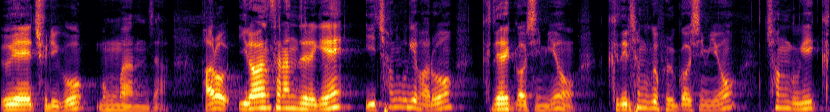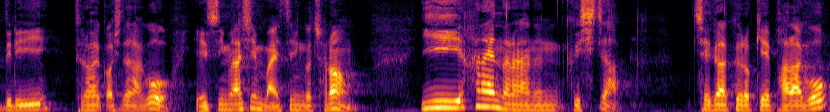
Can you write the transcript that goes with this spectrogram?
의에 줄이고 목마른 자. 바로 이러한 사람들에게 이 천국이 바로 그들의 것이며 그들이 천국을 볼 것이며 천국이 그들이 들어갈 것이다라고 예수님이 하신 말씀인 것처럼 이 하나의 나라라는 그 시작 제가 그렇게 바라고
